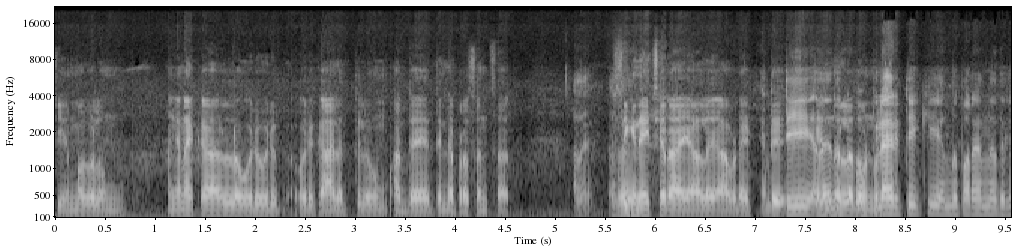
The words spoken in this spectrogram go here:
സിനിമകളും അങ്ങനെയൊക്കെ ഉള്ള ഒരു ഒരു ഒരു കാലത്തിലും അദ്ദേഹത്തിന്റെ പ്രസൻസ് സിഗ്നേച്ചർ അയാൾ അവിടെ പോപ്പുലാരിറ്റിക്ക് എന്ന് പറയുന്നതിൽ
